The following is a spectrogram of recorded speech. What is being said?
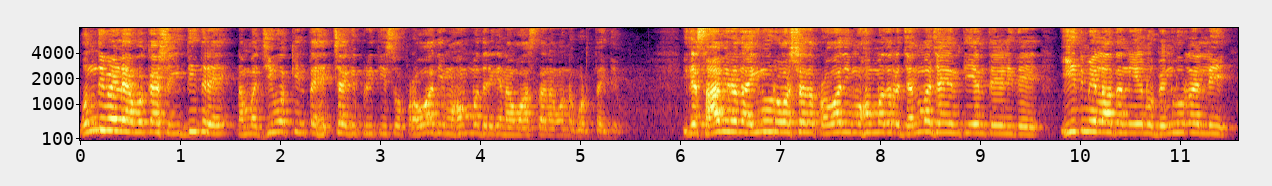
ಒಂದು ವೇಳೆ ಅವಕಾಶ ಇದ್ದಿದ್ರೆ ನಮ್ಮ ಜೀವಕ್ಕಿಂತ ಹೆಚ್ಚಾಗಿ ಪ್ರೀತಿಸುವ ಪ್ರವಾದಿ ಮೊಹಮ್ಮದರಿಗೆ ನಾವು ಆಸ್ಥಾನವನ್ನು ಕೊಡ್ತಾ ಇದ್ದೆವು. ಈಗ ಸಾವಿರದ ಐನೂರು ವರ್ಷದ ಪ್ರವಾದಿ ಮೊಹಮ್ಮದರ ಜನ್ಮ ಜಯಂತಿ ಅಂತ ಹೇಳಿದೆ. ಈದ್ ಅದನ್ನು ಏನು ಬೆಂಗಳೂರಿನಲ್ಲಿ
